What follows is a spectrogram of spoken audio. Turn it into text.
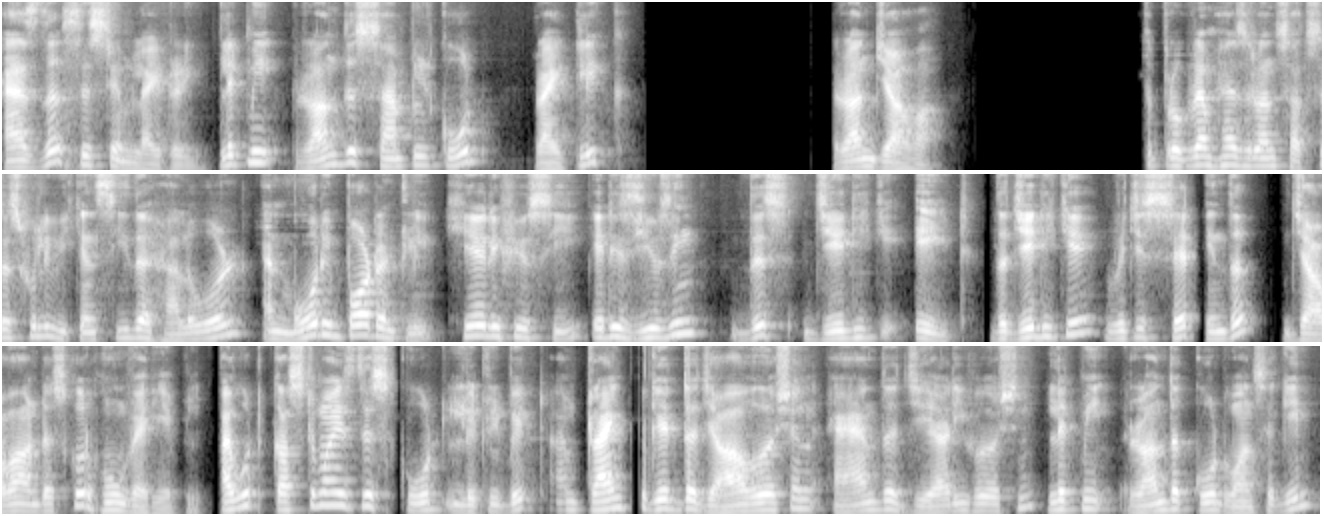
as the system library. Let me run this sample code, right click, run Java. The program has run successfully. We can see the hello world. And more importantly, here if you see, it is using this JDK 8, the JDK which is set in the Java underscore home variable. I would customize this code little bit. I'm trying to get the Java version and the JRE version. Let me run the code once again.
